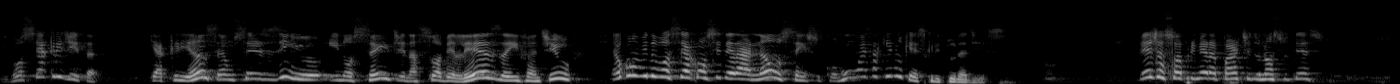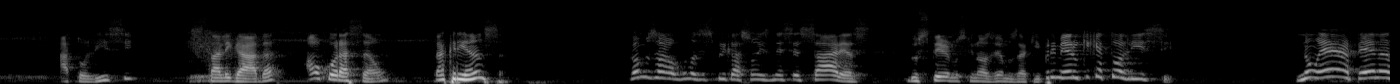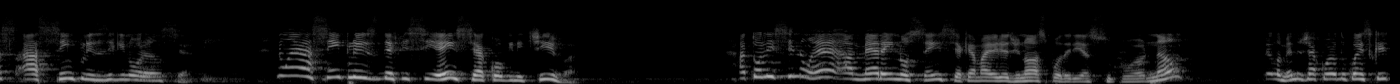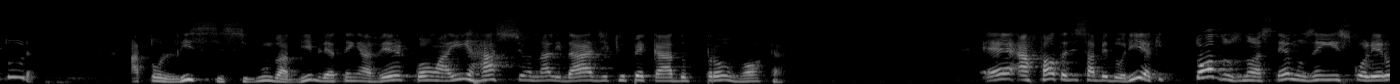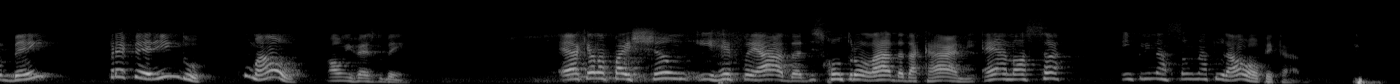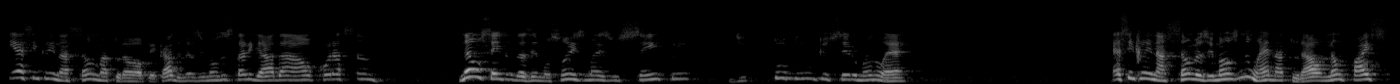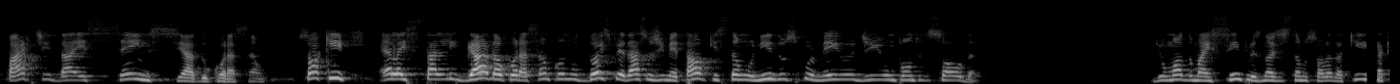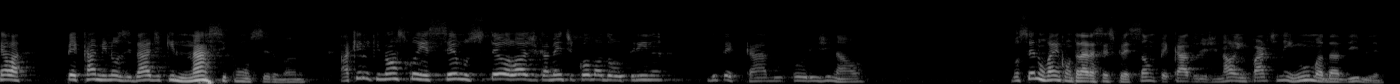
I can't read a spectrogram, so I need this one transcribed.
e você acredita que a criança é um serzinho inocente na sua beleza infantil, eu convido você a considerar não o senso comum, mas aquilo que a Escritura diz. Veja só a primeira parte do nosso texto. A tolice está ligada ao coração da criança. Vamos a algumas explicações necessárias dos termos que nós vemos aqui. Primeiro, o que é tolice? Não é apenas a simples ignorância não é a simples deficiência cognitiva. A tolice não é a mera inocência que a maioria de nós poderia supor, não, pelo menos de acordo com a Escritura. A tolice, segundo a Bíblia, tem a ver com a irracionalidade que o pecado provoca. É a falta de sabedoria que todos nós temos em escolher o bem, preferindo o mal ao invés do bem é aquela paixão irrefreada, descontrolada da carne, é a nossa inclinação natural ao pecado. E essa inclinação natural ao pecado, meus irmãos, está ligada ao coração. Não o centro das emoções, mas o centro de tudo o que o ser humano é. Essa inclinação, meus irmãos, não é natural, não faz parte da essência do coração. Só que ela está ligada ao coração como dois pedaços de metal que estão unidos por meio de um ponto de solda. De um modo mais simples, nós estamos falando aqui daquela pecaminosidade que nasce com o ser humano. Aquilo que nós conhecemos teologicamente como a doutrina do pecado original. Você não vai encontrar essa expressão pecado original em parte nenhuma da Bíblia.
